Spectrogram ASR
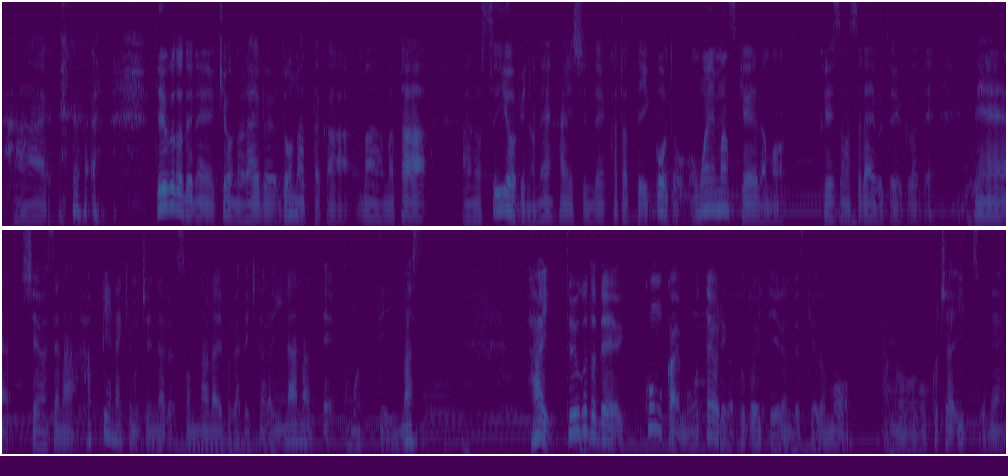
はい ということでね今日のライブどうなったか、まあ、またあの水曜日のね配信で語っていこうと思いますけれどもクリスマスライブということでね幸せなハッピーな気持ちになるそんなライブができたらいいななんて思っています。はいということで今回もお便りが届いているんですけどもあのこちら1通ね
